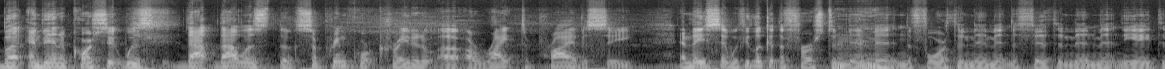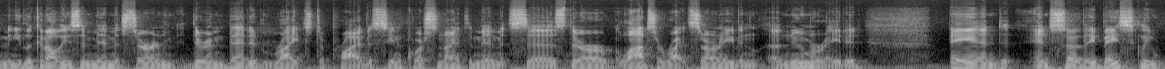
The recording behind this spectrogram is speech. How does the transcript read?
but and then of course it was that that was the Supreme Court created a, a right to privacy. And they said, well, if you look at the First Amendment and the Fourth Amendment and the Fifth Amendment and the Eighth Amendment, you look at all these amendments, they're, they're embedded rights to privacy. And of course, the Ninth Amendment says there are lots of rights that aren't even enumerated and and so they basically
